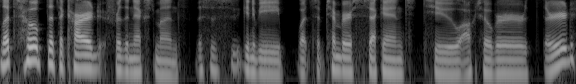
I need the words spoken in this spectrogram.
let's hope that the card for the next month. This is going to be what September second to October third.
